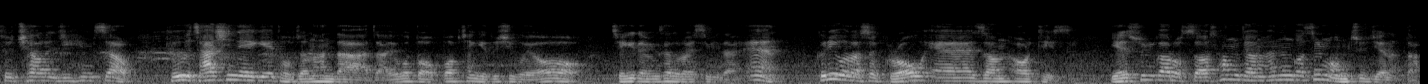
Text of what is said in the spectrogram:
to challenge himself. 그 자신에게 도전한다. 자, 이것도 어법 챙겨 두시고요. 제기 대명사 들어와 있습니다. and 그리고 나서 grow as an artist. 예술가로서 성장하는 것을 멈추지 않았다.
